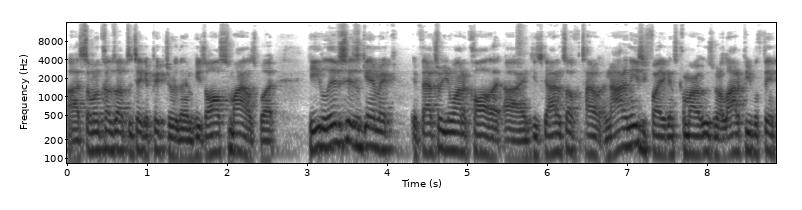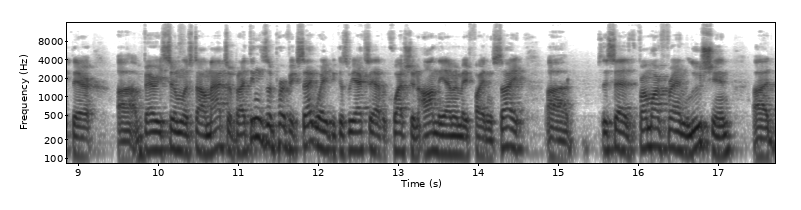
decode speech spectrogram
Uh, someone comes up to take a picture with him. He's all smiles, but he lives his gimmick, if that's what you want to call it. Uh, and he's got himself a title. Not an easy fight against Kamaru Usman. A lot of people think they're uh, a very similar style matchup, but I think this is a perfect segue because we actually have a question on the MMA fighting site. Uh, it says from our friend Lucian. Uh,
